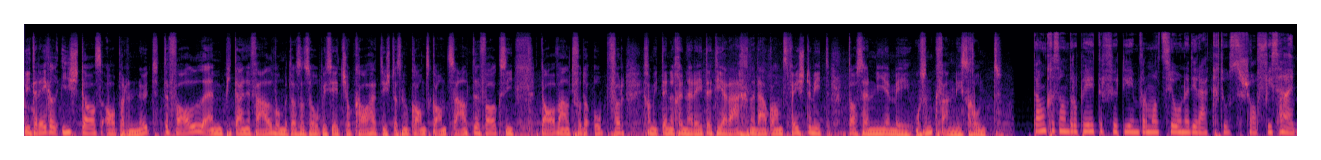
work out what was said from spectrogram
In der Regel ist das aber nicht der Fall. Ähm, bei den Fällen, wo man das so bis jetzt schon hatte, ist das nur ganz, ganz selten der Fall gewesen. Die Anwälte der Opfer, ich kann mit denen reden, die rechnen auch ganz fest damit, dass er nie mehr aus dem Gefängnis kommt. Danke Sandro Peter für die Informationen direkt aus Schaffisheim.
